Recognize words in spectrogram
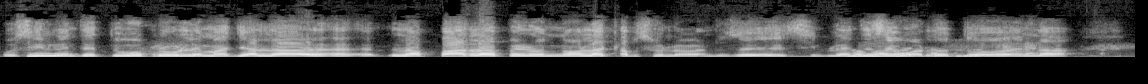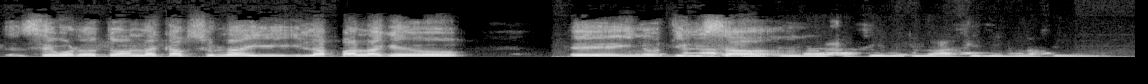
posiblemente tuvo problemas ya la, la, pala, pero no la cápsula. Entonces simplemente se guardó todo en la se guardó todo en la cápsula y, la pala quedó eh, inutilizada. Así mismo, así mismo, así mismo.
